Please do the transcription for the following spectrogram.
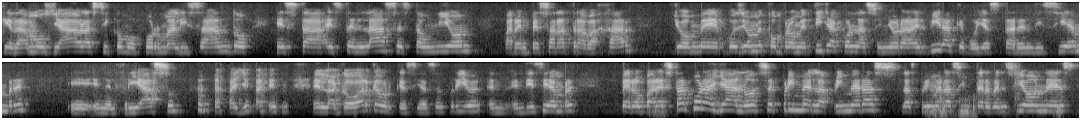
quedamos ya ahora sí como formalizando esta, este enlace, esta unión para empezar a trabajar. Yo me, pues yo me comprometí ya con la señora Elvira que voy a estar en diciembre eh, en el friazo, allá en, la cobarca, porque si hace frío en, diciembre, pero para estar por allá, ¿no? Hacer la primeras, las primeras intervenciones,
